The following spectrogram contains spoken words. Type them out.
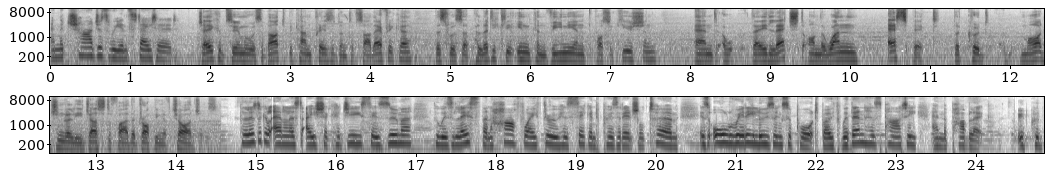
and the charges reinstated. Jacob Zuma was about to become president of South Africa. This was a politically inconvenient prosecution, and uh, they latched on the one aspect that could marginally justify the dropping of charges. Political analyst Aisha Kaji says Zuma, who is less than halfway through his second presidential term, is already losing support both within his party and the public. It could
